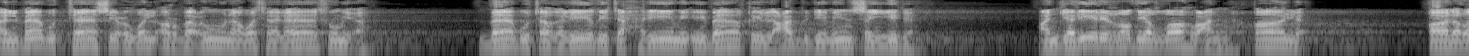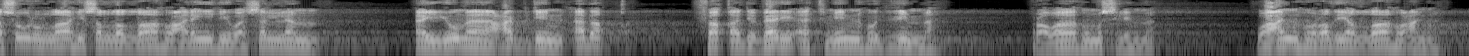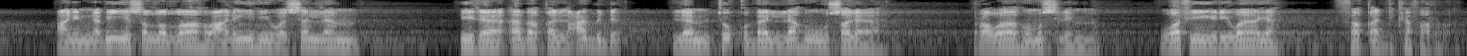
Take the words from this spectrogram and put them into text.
الباب التاسع والأربعون وثلاثمائة. باب تغليظ تحريم إباق العبد من سيده. عن جرير رضي الله عنه قال قال رسول الله صلى الله عليه وسلم أيما عبد أبق فقد برئت منه الذمة. رواه مسلم. وعنه رضي الله عنه عن النبي صلى الله عليه وسلم إذا أبق العبد لم تقبل له صلاة. رواه مسلم. وفي رواية فقد كفر.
